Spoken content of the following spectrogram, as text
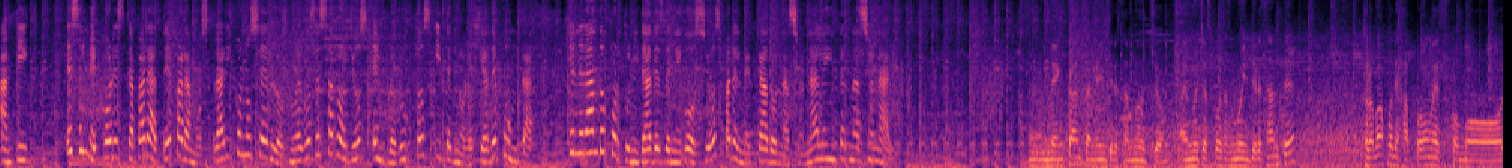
AMPIC es el mejor escaparate para mostrar y conocer los nuevos desarrollos en productos y tecnología de punta, generando oportunidades de negocios para el mercado nacional e internacional. Me encanta, me interesa mucho. Hay muchas cosas muy interesantes. El trabajo de Japón es como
